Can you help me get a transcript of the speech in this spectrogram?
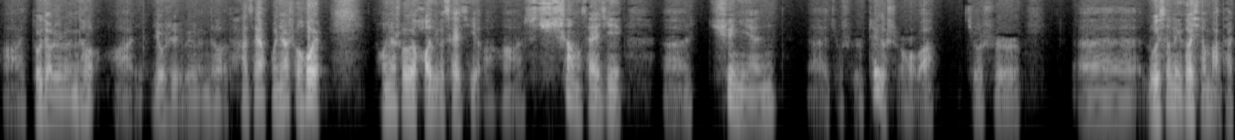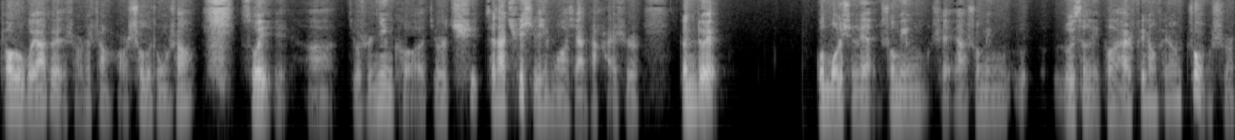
啊，都叫雷伦特啊，又是一个雷伦特，他在皇家社会，皇家社会好几个赛季了啊，上赛季。呃，去年呃，就是这个时候吧，就是呃，路易斯·里克想把他招入国家队的时候，他正好受了重伤，所以啊，就是宁可就是缺在他缺席的情况下，他还是跟队观摩了训练，说明谁呀？说明路易斯·里克还是非常非常重视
